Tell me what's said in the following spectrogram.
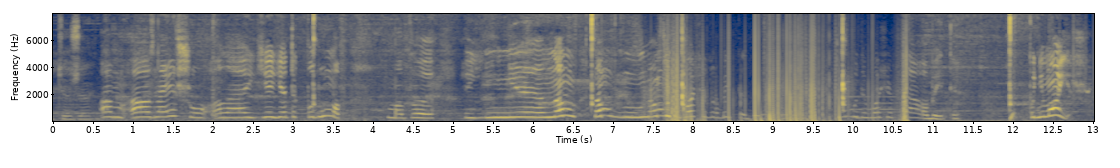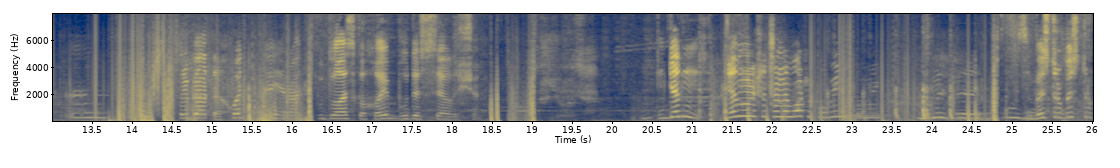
Тут іграти уже. А, а знаєш що? Але я, я так подумав, мав, е, ні, нам, нам, нам буде важче зробити дом. Нам буде важче все робити. Понімаєш? Ребята, хоч цей раз, будь ласка, хай буде селище. Я, я думаю, що це не ваша половина, бо ми, бо ми з е, друзі. Бистро, бистро.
